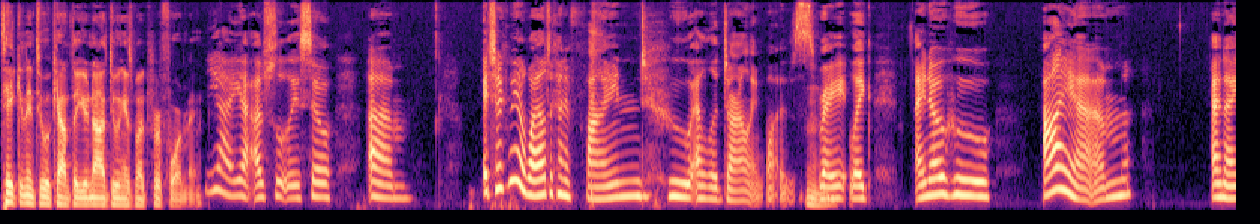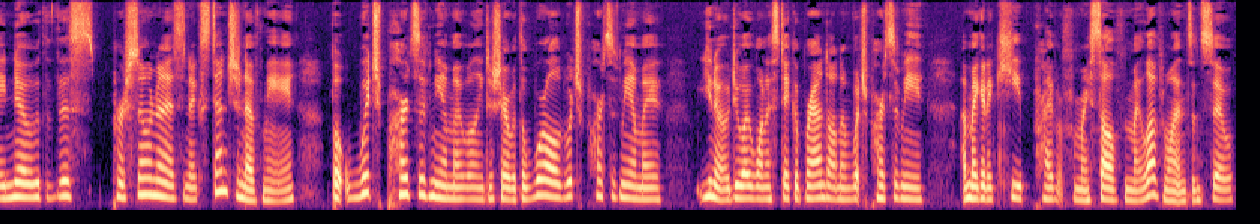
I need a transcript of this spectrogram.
taking into account that you're not doing as much performing. Yeah, yeah, absolutely. So, um, it took me a while to kind of find who Ela Darling was, right? Like, I know who I am, and I know that this persona is an extension of me, but which parts of me am I willing to share with the world? Which parts of me am I, you know, do I want to stake a brand on? And which parts of me am I going to keep private for myself and my loved ones? And so,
